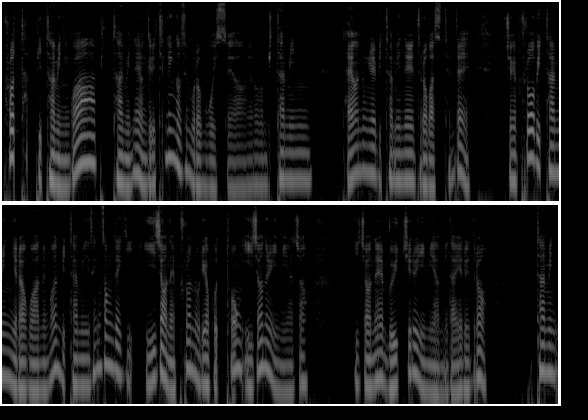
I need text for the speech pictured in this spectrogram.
프로비타민과 비타민의 연결이 틀린 것을 물어보고 있어요. 여러분 비타민 다양한 종류의 비타민을 들어봤을 텐데 이 중에 프로비타민이라고 하는 건 비타민이 생성되기 이전에 pro는 우리가 보통 이전을 의미하죠. 이전의 물질을 의미합니다. 예를 들어 비타민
